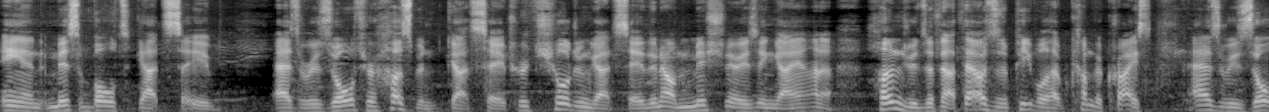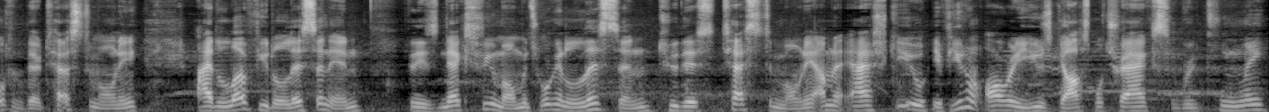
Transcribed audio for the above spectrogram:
and Miss Bolt got saved. As a result, her husband got saved. Her children got saved. They're now missionaries in Guyana. Hundreds, if not thousands, of people have come to Christ as a result of their testimony. I'd love for you to listen in for these next few moments. We're going to listen to this testimony. I'm going to ask you if you don't already use gospel tracts routinely,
